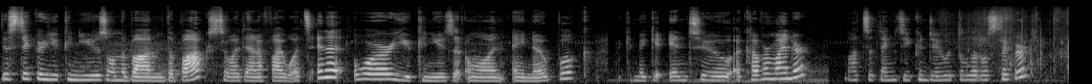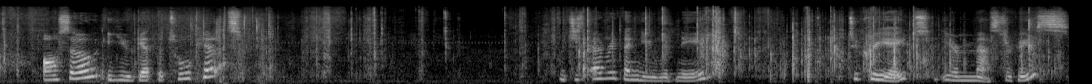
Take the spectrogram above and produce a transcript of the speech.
This sticker you can use on the bottom of the box to identify what's in it or you can use it on a notebook. You can make it into a cover minder. Lots of things you can do with the little sticker. Also, you get the toolkit, which is everything you would need to create your masterpiece.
